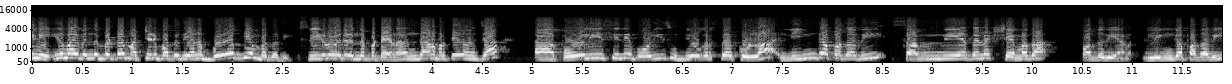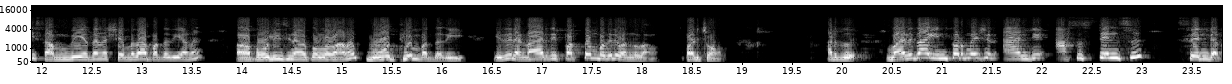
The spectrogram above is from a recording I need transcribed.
ഇനി ഇതുമായി ബന്ധപ്പെട്ട മറ്റൊരു പദ്ധതിയാണ് ബോധ്യം പദ്ധതി. സ്ത്രീകളുമായി ബന്ധപ്പെട്ടാണ് എന്താണ് പ്രത്യേകത എന്ന് വെച്ചാൽ പോലീസിൽ പോലീസ് ഉദ്യോഗസ്ഥർക്കുള്ള ലിംഗ പദവി സംവേദനക്ഷമത പദ്ധതിയാണ്. ലിംഗ പദവി സംവേദനക്ഷമത പദ്ധതിയാണ് പോലീസിനകത്തുള്ളതാണ് ബോധ്യം പദ്ധതി. ഇത് രണ്ടായിരത്തി പത്തൊമ്പതിൽ വന്നതാണ്. പഠിച്ചോണം. അടുത്തത്. വനിതാ ഇൻഫർമേഷൻ ആൻഡ് അസിസ്റ്റൻസ് സെന്റർ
